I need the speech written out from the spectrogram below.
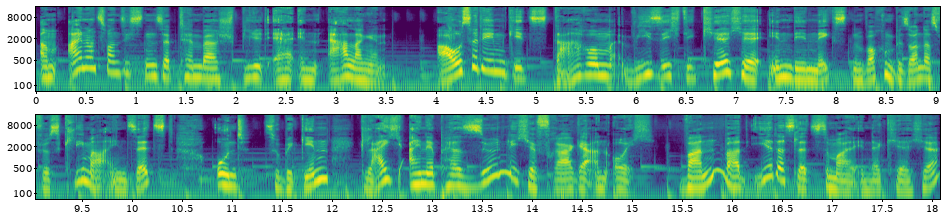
Am 21. September spielt er in Erlangen. Außerdem geht es darum, wie sich die Kirche in den nächsten Wochen besonders fürs Klima einsetzt und zu Beginn gleich eine persönliche Frage an euch. Wann wart ihr das letzte Mal in der Kirche?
